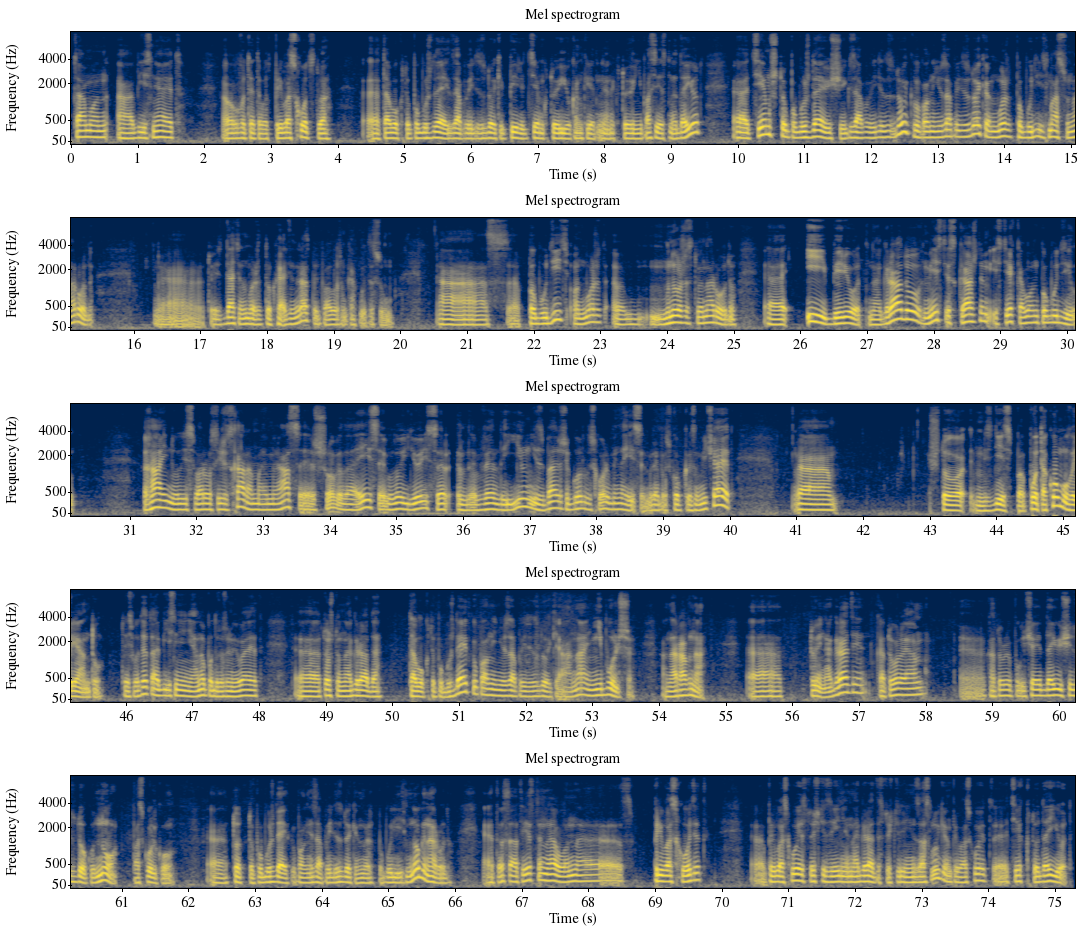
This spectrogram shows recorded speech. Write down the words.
Там он а, объясняет а, вот это вот превосходство а, того, кто побуждает к заповеди сдоки перед тем, кто ее конкретно, кто ее непосредственно дает, тем, что побуждающий к заповеди сдоки, к выполнению заповеди сдоки, он может побудить массу народа. Э, то есть дать он может только один раз, предположим, какую-то сумму. А с, побудить он может э, множество народу. Э, и берет награду вместе с каждым из тех, кого он побудил. Гайну ли сварос и жсхара маймеасе шовела эйса вло йойсер велиил избавишь год ли схорбина эйса. Рэба в скобках замечает, что здесь по, по такому варианту то есть вот это объяснение, оно подразумевает э, то, что награда того, кто побуждает к выполнению заповеди Сдоки, она не больше, она равна э, той награде, которая, э, которую получает дающий Сдоку. Но поскольку э, тот, кто побуждает к выполнению заповеди Сдоки, может побудить много народу, э, то, соответственно, он э, превосходит э, превосходит с точки зрения награды, с точки зрения заслуги, он превосходит э, тех, кто дает.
